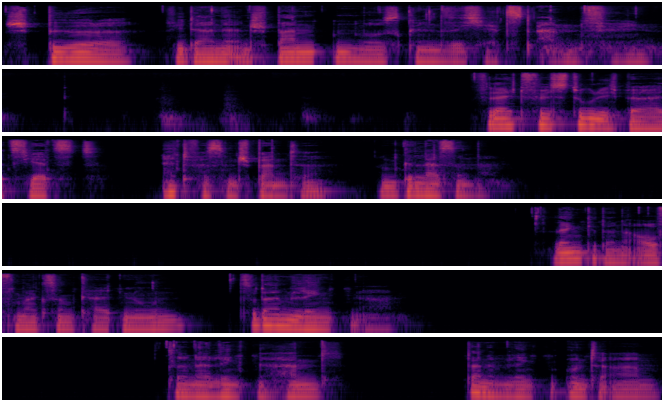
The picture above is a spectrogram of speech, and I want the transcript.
Spüre, wie deine entspannten Muskeln sich jetzt anfühlen. Vielleicht fühlst du dich bereits jetzt etwas entspannter und gelassener. Lenke deine Aufmerksamkeit nun zu deinem linken Arm, zu deiner linken Hand, deinem linken Unterarm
